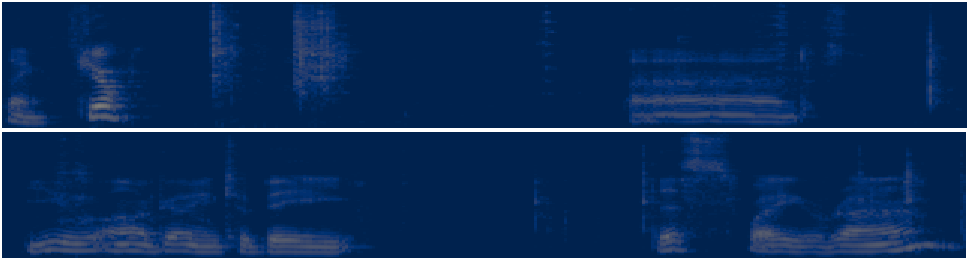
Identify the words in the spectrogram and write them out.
Thank you. And you are going to be this way round.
